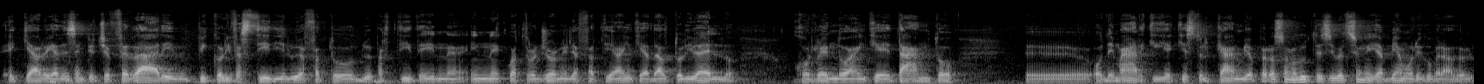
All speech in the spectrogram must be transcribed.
è chiaro che ad esempio c'è Ferrari, piccoli fastidi, lui ha fatto due partite in, in quattro giorni, li ha fatti anche ad alto livello, correndo anche tanto, eh, o De Marchi che ha chiesto il cambio, però sono tutte situazioni che abbiamo recuperato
